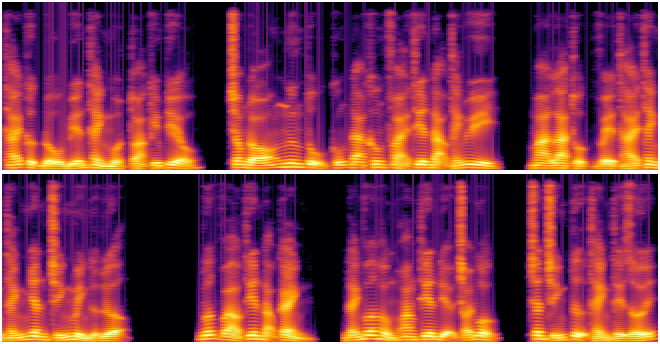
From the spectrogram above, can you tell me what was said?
thái cực đồ biến thành một tòa kim tiểu, trong đó ngưng tụ cũng đã không phải thiên đạo thánh uy, mà là thuộc về thái thanh thánh nhân chính mình lực lượng. Bước vào thiên đạo cảnh, đánh vỡ hồng hoang thiên địa trói buộc, chân chính tự thành thế giới,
